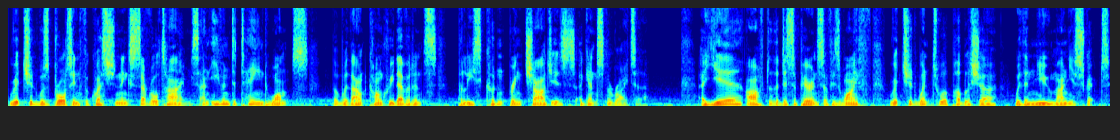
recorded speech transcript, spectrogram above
Richard was brought in for questioning several times and even detained once, but without concrete evidence, police couldn't bring charges against the writer. A year after the disappearance of his wife, Richard went to a publisher with a new manuscript,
